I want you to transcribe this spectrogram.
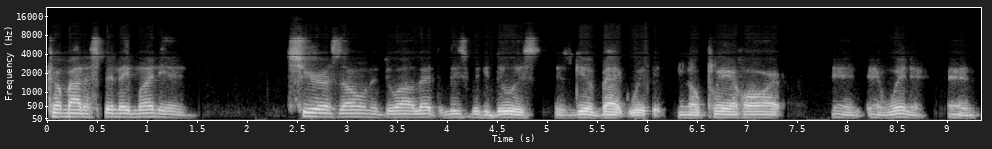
come out and spend their money and cheer us on and do all that. The least we could do is is give back with you know playing hard and and winning. And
